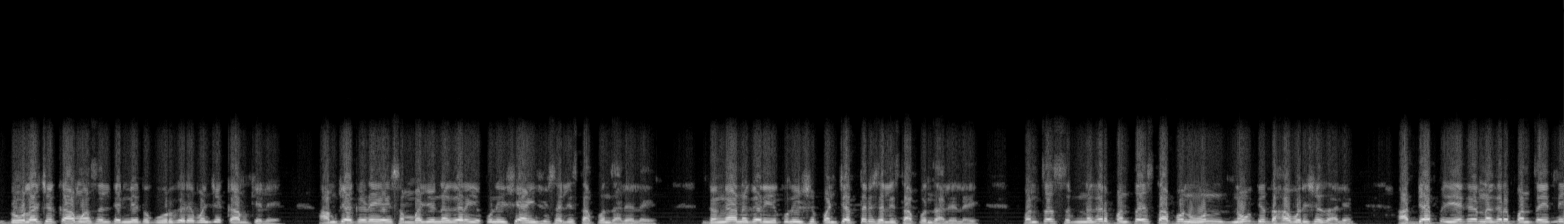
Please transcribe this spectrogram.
डोलाचे काम असेल त्यांनी तो गोरगरिबांचे काम केले. आमच्याकडे हे संभाजीनगर एकोणीसशे ऐंशी साली स्थापन झालेलं आहे. गंगानगर एकोणीसशे पंच्याहत्तर साली स्थापन झालेलं आहे. पंचायत नगर पंचायत स्थापन होऊन नऊ ते दहा वर्ष झाले. अद्याप एक नगर पंचायतने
